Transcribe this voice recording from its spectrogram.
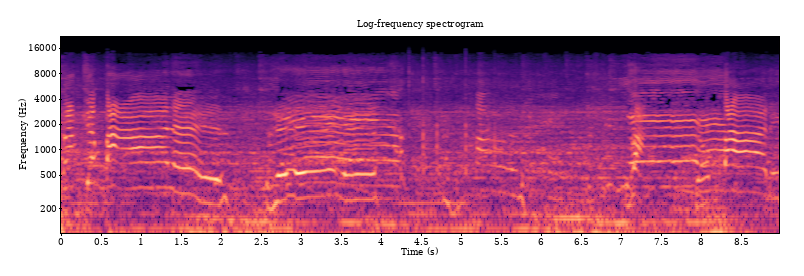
Rock your body! Yeah! yeah. Rock your body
